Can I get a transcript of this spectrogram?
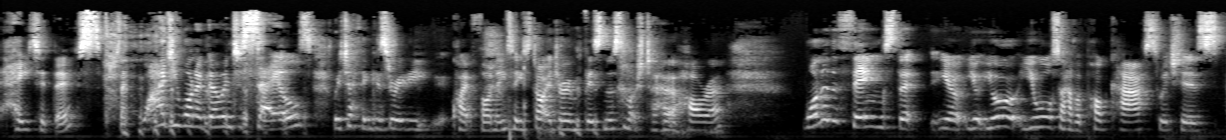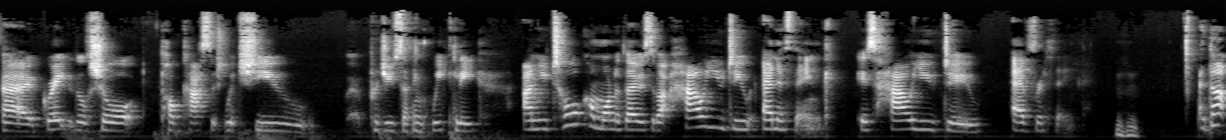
hated this. It's like, why do you want to go into sales? Which I think is really quite funny. So you started your own business, much to her horror. One of the things that you know, you you you also have a podcast, which is a great little short podcast, which you produce, I think, weekly. And you talk on one of those about how you do anything is how you do everything. Mm-hmm. And that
